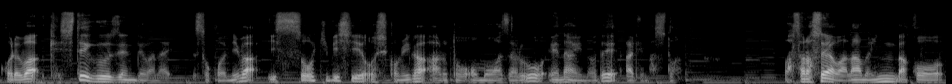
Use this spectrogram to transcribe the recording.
これは決して偶然ではない。そこには一層厳しい押し込みがあると思わざるを得ないのでありますと。まあ、そらそやわな。みんなこ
